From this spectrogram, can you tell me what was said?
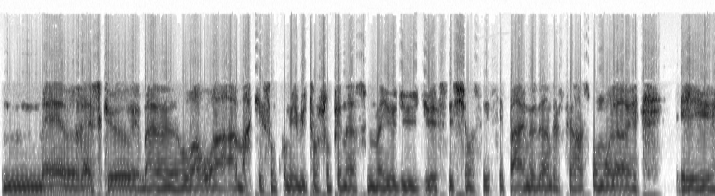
Mais reste que eh ben, Oaro a, marqué son premier but en championnat sous le maillot du, du FC Sion. C'est, pas anodin de le faire à ce moment-là. Et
